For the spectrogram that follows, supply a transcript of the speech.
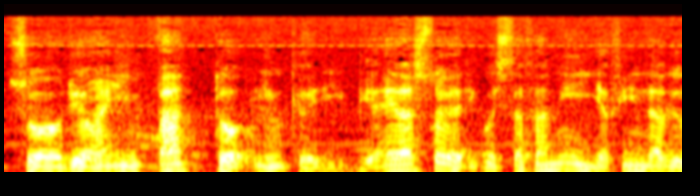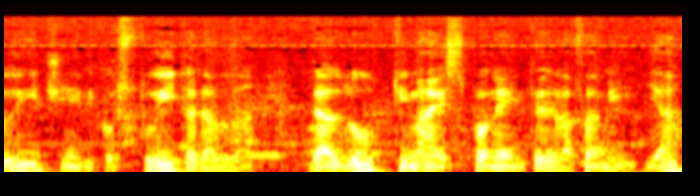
sono di un impatto incredibile. È la storia di questa famiglia fin dalle origini ricostruita dall'ultima esponente della famiglia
